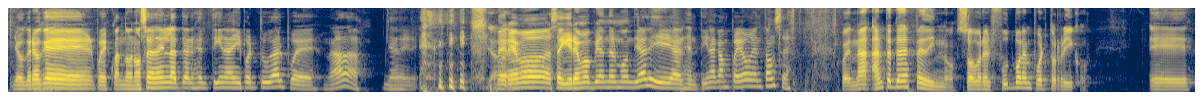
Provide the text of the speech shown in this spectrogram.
Sí. Yo creo que pues cuando no se den las de Argentina y Portugal, pues nada. ya- Ya veremos, seguiremos viendo el mundial y Argentina campeón entonces. Pues nada, antes de despedirnos, sobre el fútbol en Puerto Rico. eh,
